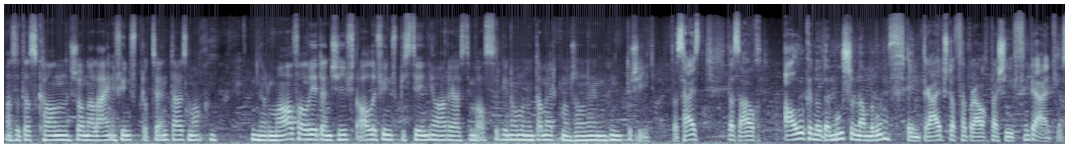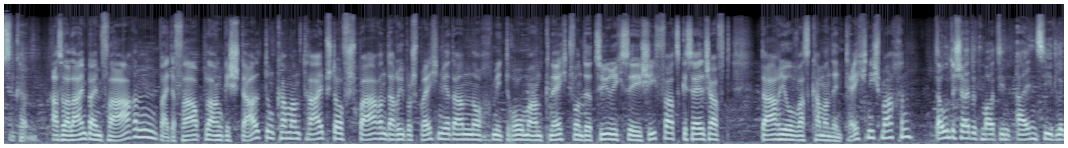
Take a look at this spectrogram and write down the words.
Also das kann schon alleine 5% ausmachen. Im Normalfall wird ein Schiff alle fünf bis zehn Jahre aus dem Wasser genommen und da merkt man schon einen Unterschied. Das heißt, dass auch Algen oder Muscheln am Rumpf den Treibstoffverbrauch bei Schiffen beeinflussen können. Also allein beim Fahren, bei der Fahrplangestaltung kann man Treibstoff sparen. Darüber sprechen wir dann noch mit Roman Knecht von der Zürichsee Schifffahrtsgesellschaft. Dario, was kann man denn technisch machen? Da unterscheidet Martin Einsiedler,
